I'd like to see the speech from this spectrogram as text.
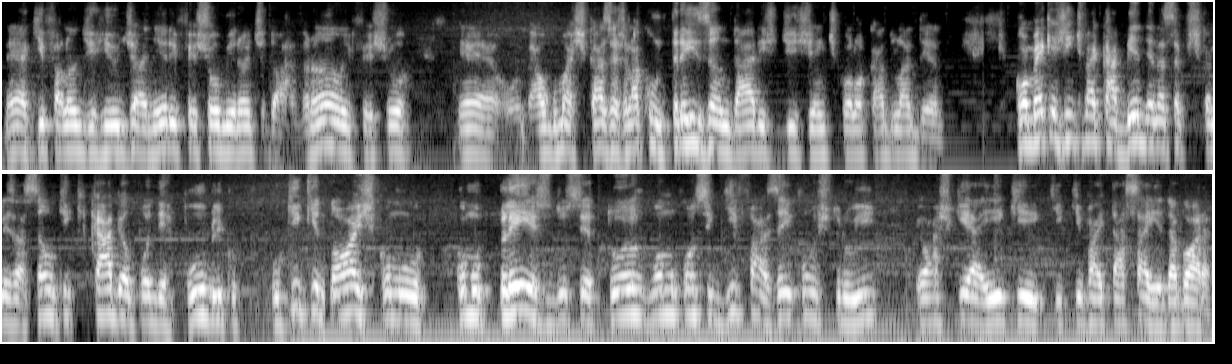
né, aqui falando de Rio de Janeiro, e fechou o Mirante do Arvrão, e fechou é, algumas casas lá com três andares de gente colocado lá dentro. Como é que a gente vai caber dentro dessa fiscalização? O que, que cabe ao poder público? O que, que nós, como, como players do setor, vamos conseguir fazer e construir? Eu acho que é aí que, que, que vai estar a saída. Agora,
